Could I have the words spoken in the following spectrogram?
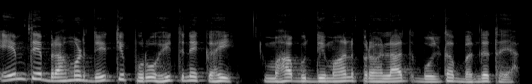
એમ તે બ્રાહ્મણ દૈત્ય પુરોહિતને કહી મહાબુદ્ધિમાન પ્રહલાદ બોલતા બંધ થયા.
